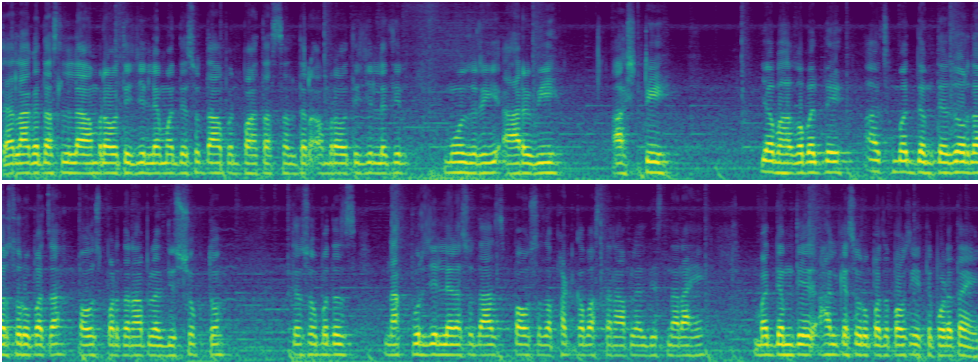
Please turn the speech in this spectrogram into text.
त्या लागत असलेल्या अमरावती जिल्ह्यामध्ये सुद्धा आपण पाहत असाल तर अमरावती जिल्ह्यातील मोजरी आर्वी आष्टी या भागामध्ये आज मध्यम ते जोरदार स्वरूपाचा पाऊस पडताना आपल्याला दिसू शकतो. त्यासोबतच नागपूर जिल्ह्याला सुद्धा आज पावसाचा फटका बसताना आपल्याला दिसणार आहे. मध्यम ते हलक्या स्वरूपाचा पाऊस येथे पडत आहे.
